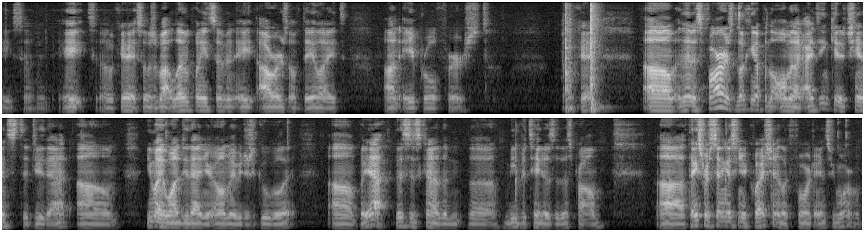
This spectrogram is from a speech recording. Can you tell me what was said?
878. Okay, so it's about 11.878 hours of daylight on April 1st. Okay, Um, and then as far as looking up in the almanac, I didn't get a chance to do that. Um, you might want to do that on your own, maybe just Google it. Um, but yeah, this is kind of the, the meat and potatoes of this problem. Uh, thanks for sending us in your question. I look forward to answering more of them.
